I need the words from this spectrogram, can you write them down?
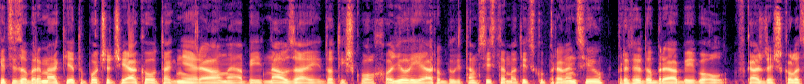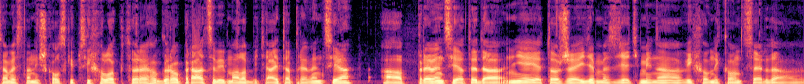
Keď si zoberieme, aký je to počet žiakov, tak nie je reálne, aby naozaj do tých škôl chodili a robili tam systematickú prevenciu. Preto je dobré, aby bol v každej škole zamestnaný školský psychológ, ktorého gro práce by mala byť aj tá prevencia. A prevencia teda nie je to, že ideme s deťmi na výchovný koncert a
